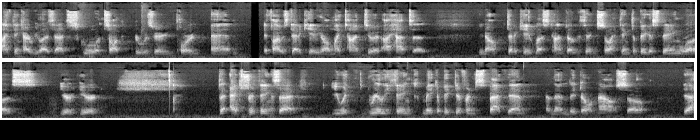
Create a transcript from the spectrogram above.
I think I realized that school and soccer was very important. And if I was dedicating all my time to it, I had to you know, dedicate less time to other things. So I think the biggest thing was your your the extra things that you would really think make a big difference back then, and then they don't now. So yeah,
